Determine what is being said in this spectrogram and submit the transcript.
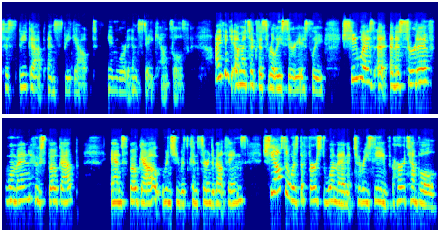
to speak up and speak out in ward and stake councils. I think Emma took this really seriously. She was a, an assertive woman who spoke up and spoke out when she was concerned about things. She also was the first woman to receive her temple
